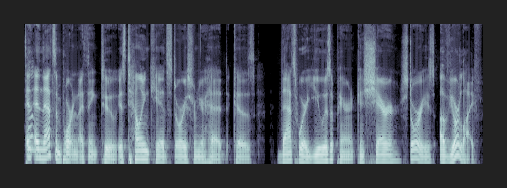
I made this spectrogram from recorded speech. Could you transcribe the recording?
Tell and, and that's important, I think, too, is telling kids stories from your head because that's where you as a parent can share stories of your life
